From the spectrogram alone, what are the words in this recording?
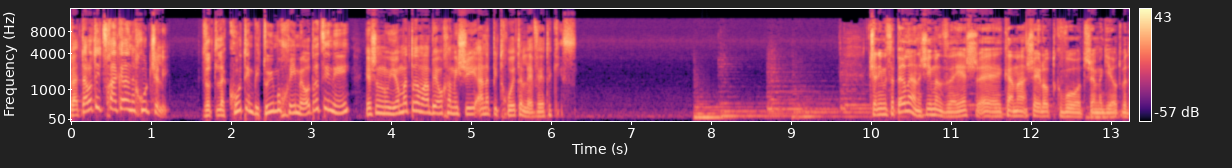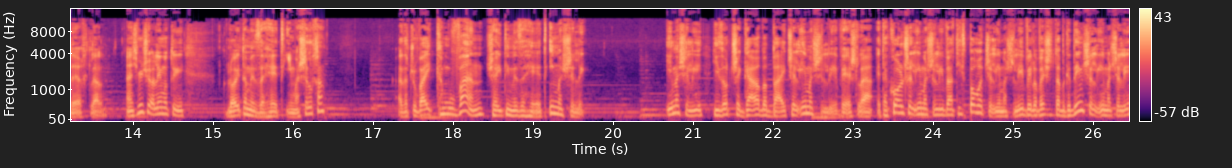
ואתה לא תצחק על הנכות שלי. זאת לקות עם ביטוי מוחי מאוד רציני, יש לנו יום התרמה ביום חמישי, אנא פיתחו את הלב ואת הכיס. כשאני מספר לאנשים על זה, יש uh, כמה שאלות קבועות שמגיעות בדרך כלל. אנשים שואלים אותי, לא היית מזהה את אימא שלך? אז התשובה היא, כמובן שהייתי מזהה את אימא שלי. אימא שלי היא זאת שגרה בבית של אימא שלי, ויש לה את הקול של אימא שלי והתספורת של אימא שלי, והיא לובשת את הבגדים של אימא שלי,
